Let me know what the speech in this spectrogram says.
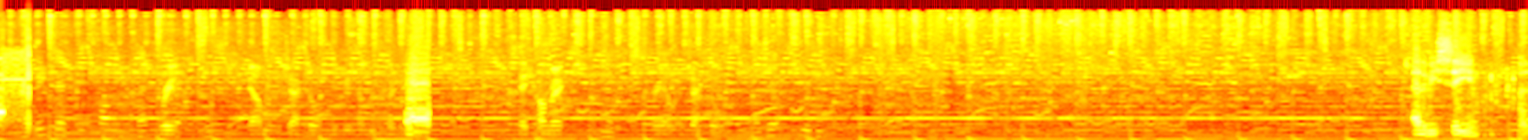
I think that it's falling back. three. Three. Go on with the jackal. You do have it ready. Uh, Okay, Conric. Three on the jackal. Enemy seen. uh,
